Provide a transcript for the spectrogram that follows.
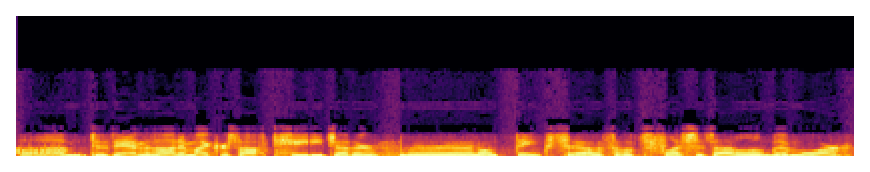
Um, does Amazon and Microsoft hate each other? I don't think so. So let's flesh this out a little bit more.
